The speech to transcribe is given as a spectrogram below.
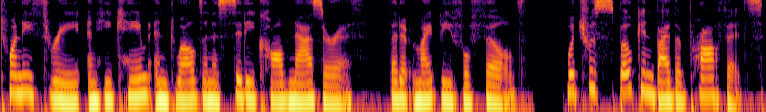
23 And he came and dwelt in a city called Nazareth, that it might be fulfilled, which was spoken by the prophets,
